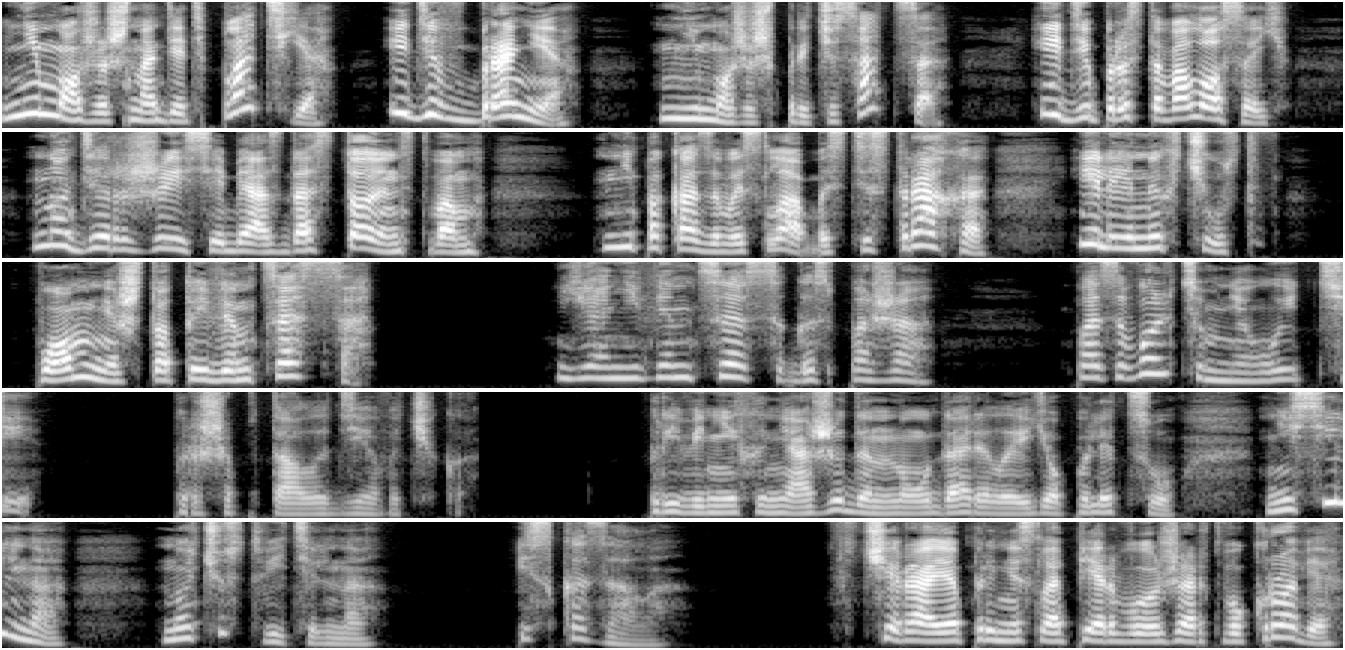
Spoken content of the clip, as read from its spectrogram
Не можешь надеть платье? Иди в броне. Не можешь причесаться? Иди простоволосой. Но держи себя с достоинством. Не показывай слабости, страха или иных чувств. Помни, что ты винцесса. Я не винцесса, госпожа. Позвольте мне уйти, прошептала девочка. Привениха неожиданно ударила ее по лицу, не сильно, но чувствительно, и сказала: "Вчера я принесла первую жертву крови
